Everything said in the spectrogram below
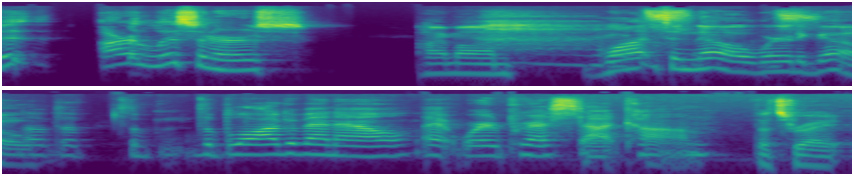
the, our listeners? Hi mom. want to know where to go. The, the, the, blog of NL at wordpress.com. That's right.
